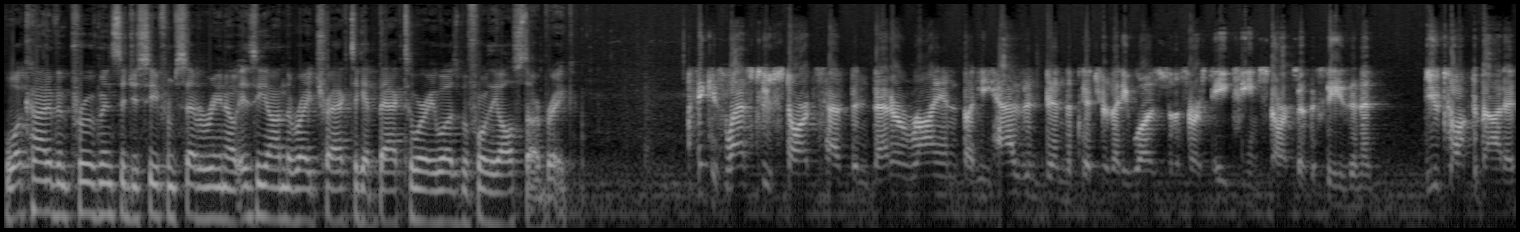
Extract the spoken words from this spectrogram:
what kind of improvements did you see from Severino? Is he on the right track to get back to where he was before the All-Star break? Think his last two starts have been better, Ryan, but he hasn't been the pitcher that he was for the first 18 starts of the season. And you talked about it.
